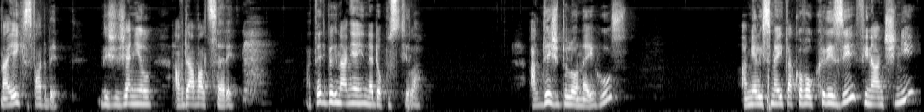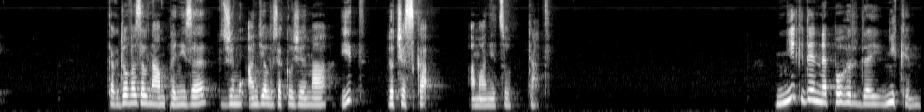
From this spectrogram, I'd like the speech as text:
Na jejich svatbě. Když ženil a vdával dcery. A teď bych na něj nedopustila. A když bylo nejhůř, a měli jsme i takovou krizi finanční, tak dovezl nám peníze, protože mu anděl řekl, že má jít do Česka a má něco dát. Nikdy nepohrdej nikým.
